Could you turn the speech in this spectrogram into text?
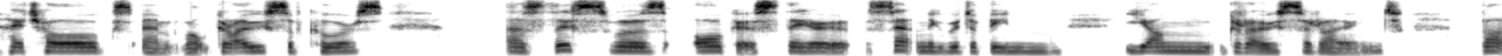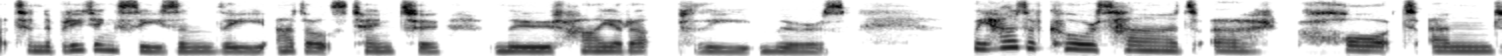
hedgehogs, um, well, grouse, of course. As this was August, there certainly would have been young grouse around. But in the breeding season, the adults tend to move higher up the moors. We had, of course, had a hot and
